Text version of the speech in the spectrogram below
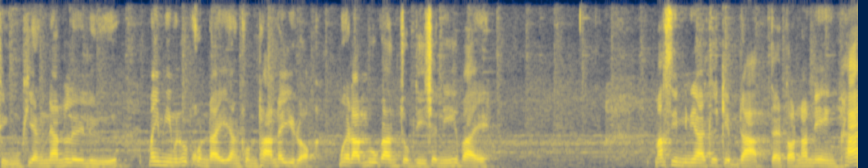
ถึงเพียงนั้นเลยหรือไม่มีมนุษย์คนใดยังทนทานได้อยู่หรอก เมื่อรับรู้การโจมตีเชนนี้ไป มักซิมิเนียจะเก็บดาบ แต่ตอนนั้นเองฮะ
